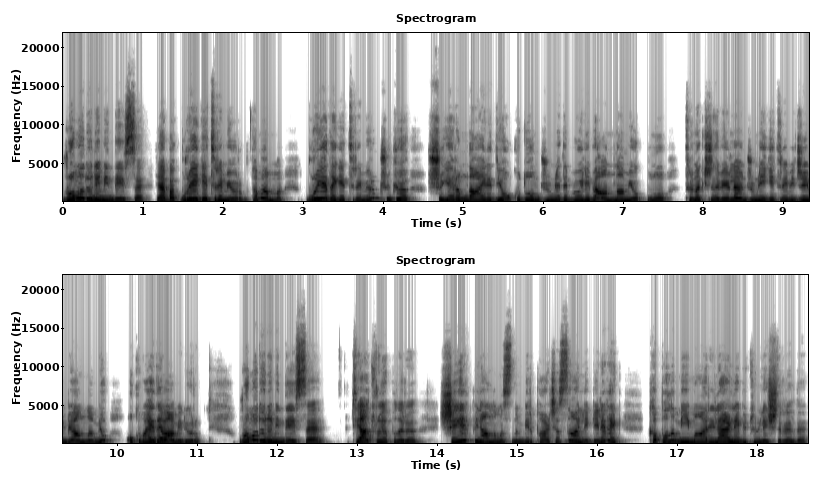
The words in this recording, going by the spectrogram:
Roma döneminde ise ya bak buraya getiremiyorum tamam mı? Buraya da getiremiyorum çünkü şu yarım daire diye okuduğum cümlede böyle bir anlam yok. Bunu tırnak içinde verilen cümleyi getirebileceğim bir anlam yok. Okumaya devam ediyorum. Roma döneminde ise tiyatro yapıları şehir planlamasının bir parçası haline gelerek kapalı mimarilerle bütünleştirildi.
